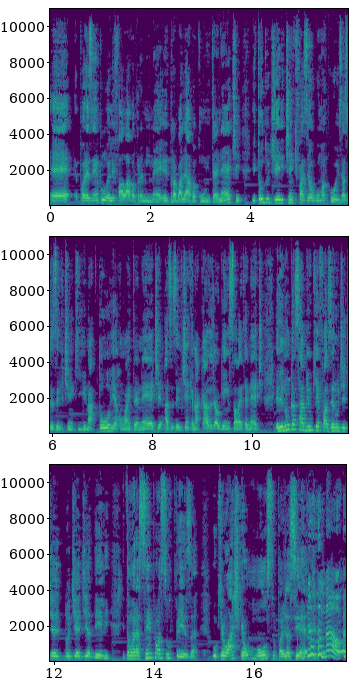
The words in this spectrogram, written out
É, por exemplo, ele falava para mim, né? Ele trabalhava com internet e todo dia ele tinha que fazer alguma coisa. Às vezes ele tinha que ir na torre arrumar a internet, às vezes ele tinha que ir na casa de alguém instalar a internet. Ele nunca sabia o que ia fazer no dia, no dia a dia dele. Então era sempre uma surpresa. O que eu acho que é um monstro pra Jaciel. Não.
